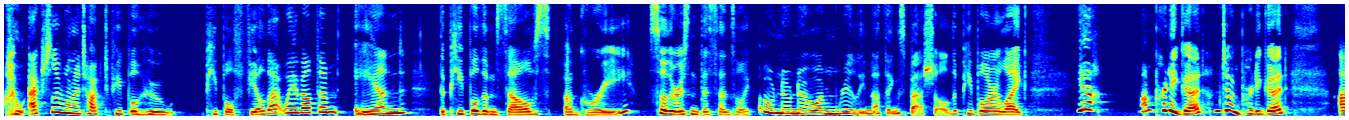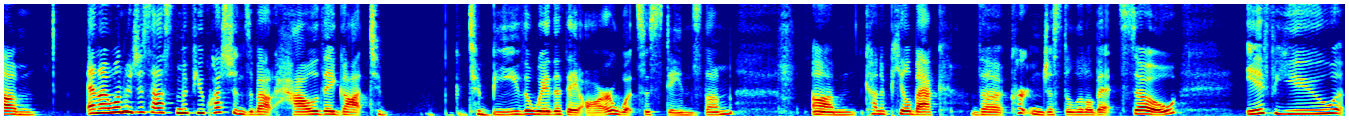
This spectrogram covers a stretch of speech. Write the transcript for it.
I actually want to talk to people who people feel that way about them and the people themselves agree. So there isn't this sense of like, oh, no, no, I'm really nothing special. The people are like, yeah, I'm pretty good. I'm doing pretty good. Um, and I want to just ask them a few questions about how they got to to be the way that they are, what sustains them. Um, kind of peel back the curtain just a little bit. So, if you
